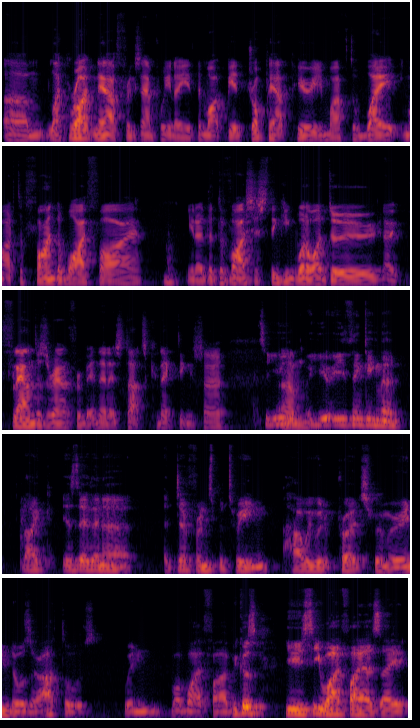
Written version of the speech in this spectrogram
Um, like right now, for example, you know there might be a dropout period. You might have to wait. You might have to find the Wi-Fi. You know the device is thinking, "What do I do?" You know, flounders around for a bit, and then it starts connecting. So, so you, um, are, you are you thinking that like is there then a, a difference between how we would approach when we're indoors or outdoors when Wi-Fi? Because you see Wi-Fi as a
